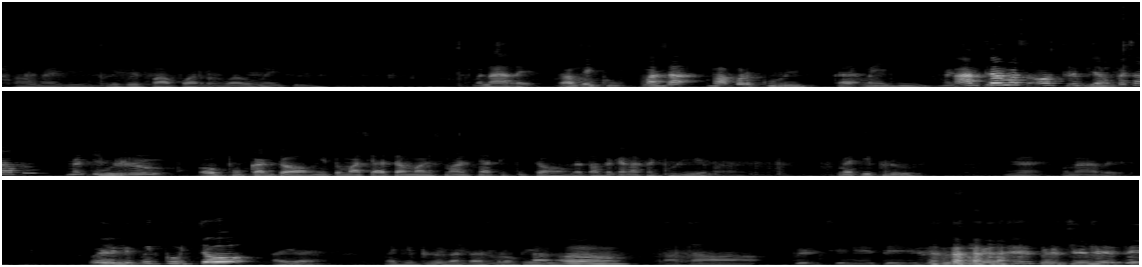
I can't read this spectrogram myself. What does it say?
Kalau Maggi. Liquid vapor bau Maggi. Menarik. tapi Kamu- masa vapor gurih kayak Maggi Maggi- ada Mas Odrip yang V1. Maggi gurih. Bro. Oh bukan dong itu masih ada manis-manisnya dikit dong Nah, tapi kan ada gurih ya Mas. Maggi Bro. Yes. Menarik. wih liquid kucuk Ayo. Maggi Bro rasa stroberi. Heeh. Rasa virginity virginity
